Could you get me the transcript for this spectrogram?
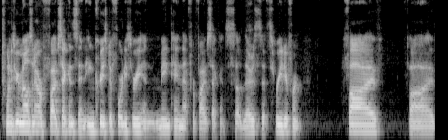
23 miles an hour for five seconds, then increase to 43 and maintain that for five seconds. So there's the three different five, five,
